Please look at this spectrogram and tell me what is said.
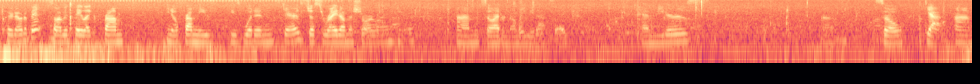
cleared out a bit. So I would say like from, you know, from these these wooden stairs, just right on the shoreline here. Um, so I don't know, maybe that's like ten meters. Um, so yeah, um,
